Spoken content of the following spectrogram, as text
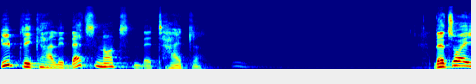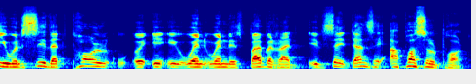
biblically that's not the title. That's why you will see that Paul, uh, when, when this Bible write, it, say, it doesn't say Apostle Paul.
